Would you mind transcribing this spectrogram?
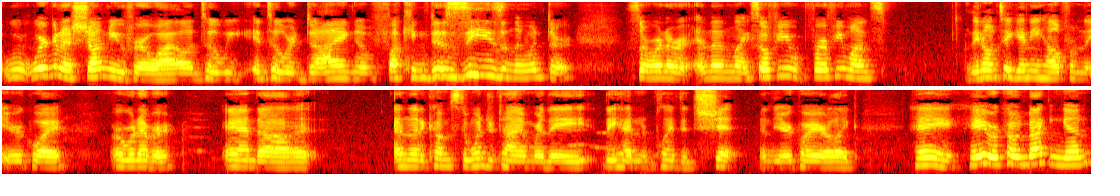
We're to shun you for a while until we until we're dying of fucking disease in the winter." So whatever. And then like so a few for a few months they don't take any help from the Iroquois or whatever. And uh and then it comes to wintertime where they they hadn't planted shit and the Iroquois are like, "Hey, hey, we're coming back again.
